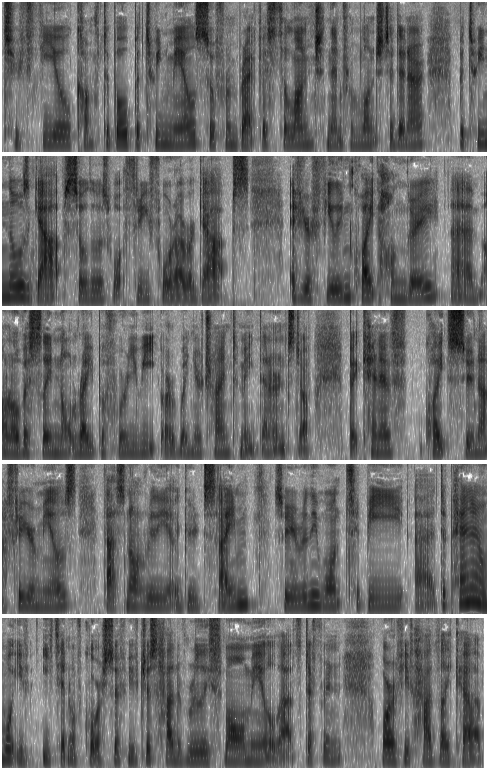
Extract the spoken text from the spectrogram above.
to feel comfortable between meals. So from breakfast to lunch and then from lunch to dinner between those gaps so those what three four hour gaps if you're feeling quite hungry um, and obviously not right before you eat or when you're trying to make dinner and stuff but kind of quite soon after your meals that's not really a good sign. So you really want to be uh, depending on what you've eaten of course. So if you've just had a really small meal that's different. Or if you've had like a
